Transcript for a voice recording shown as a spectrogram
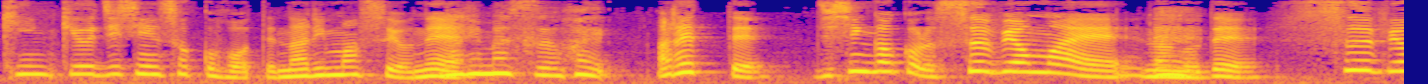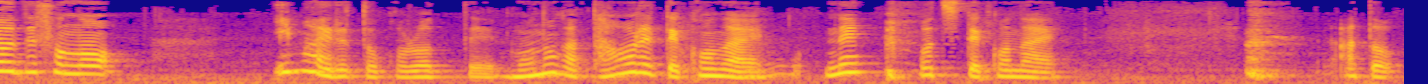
緊急地震速報ってなりますよね。なります。はい。あれって地震が起こる数秒前なので、え。数秒でその今いるところって物が倒れてこない、ね、落ちてこない。あと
